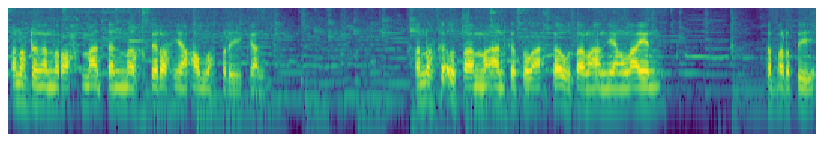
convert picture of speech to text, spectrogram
penuh dengan rahmat dan maghfirah yang Allah berikan penuh keutamaan keutamaan yang lain seperti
